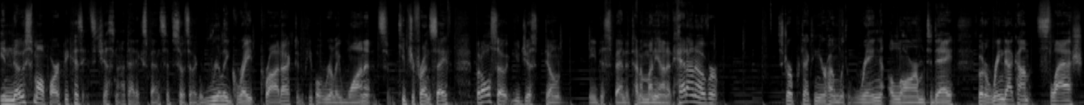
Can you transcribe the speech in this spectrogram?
in no small part because it's just not that expensive. So it's a really great product and people really want it. It keeps your friends safe, but also you just don't need to spend a ton of money on it. Head on over, start protecting your home with Ring Alarm today. Go to ring.com slash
